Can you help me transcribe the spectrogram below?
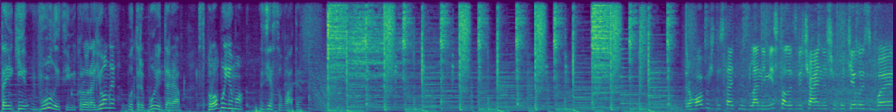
Та які вулиці і мікрорайони потребують дерев? Спробуємо з'ясувати. Дрогобич достатньо зелене місто, але звичайно, що хотілося б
